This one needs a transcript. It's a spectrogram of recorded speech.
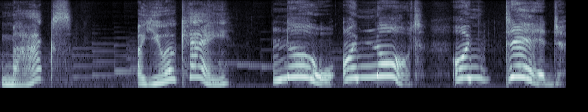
Max? Are you okay? no. No, I'm not. I'm dead.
